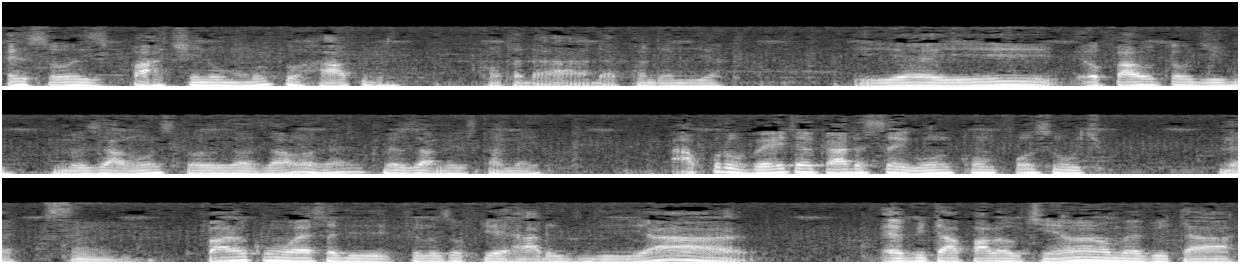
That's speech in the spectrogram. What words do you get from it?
pessoas partindo muito rápido por conta da, da pandemia. E aí eu falo o que eu digo meus alunos, todas as aulas, né? Meus amigos também. Aproveita cada segundo como fosse o último. Né? Sim. Para com essa de filosofia errada de ah, evitar a palavra eu te amo, evitar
